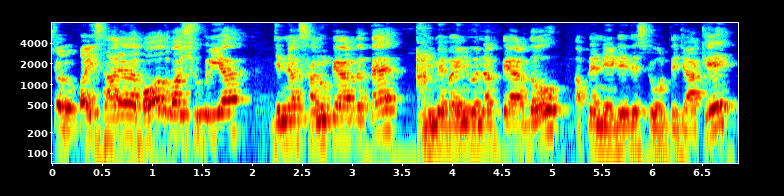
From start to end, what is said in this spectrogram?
ਚਲੋ ਬਾਈ ਸਾਰਿਆਂ ਦਾ ਬਹੁਤ ਬਹੁਤ ਸ਼ੁਕਰੀਆ। ਜਿੰਨਾ ਕੁ ਸਾਨੂੰ ਪਿਆਰ ਦਿੱਤਾ ਹੈ ਜਿਵੇਂ ਬਾਈ ਨੂੰ ਉਹਨਾਂ ਪਿਆਰ ਦਿਓ ਆਪਣੇ ਨੇੜੇ ਦੇ ਸਟੋਰ ਤੇ ਜਾ ਕੇ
